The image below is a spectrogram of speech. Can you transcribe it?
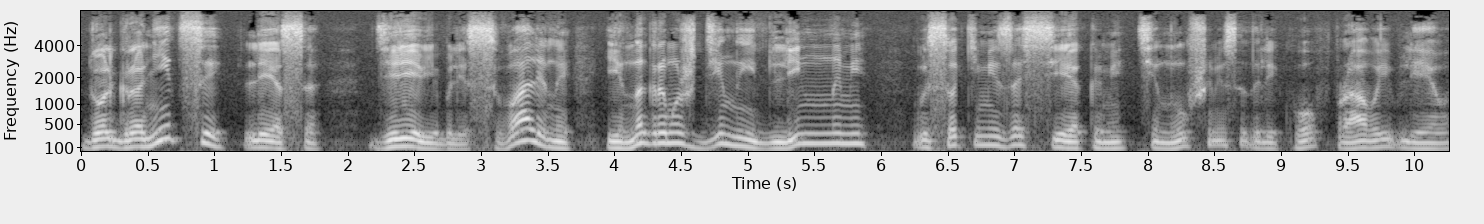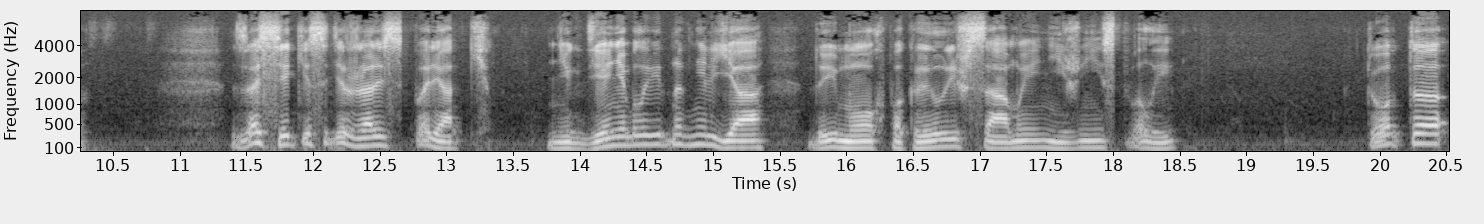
Вдоль границы леса Деревья были свалены и нагромождены длинными высокими засеками, тянувшимися далеко вправо и влево. Засеки содержались в порядке. Нигде не было видно гнилья, да и мох покрыл лишь самые нижние стволы. «Кто-то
